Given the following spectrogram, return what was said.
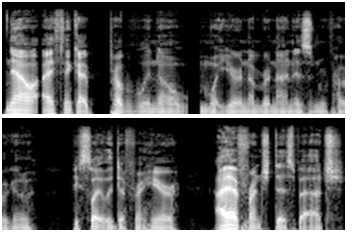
Now, I think I probably know what your number 9 is and we're probably going to be slightly different here. I have French Dispatch.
